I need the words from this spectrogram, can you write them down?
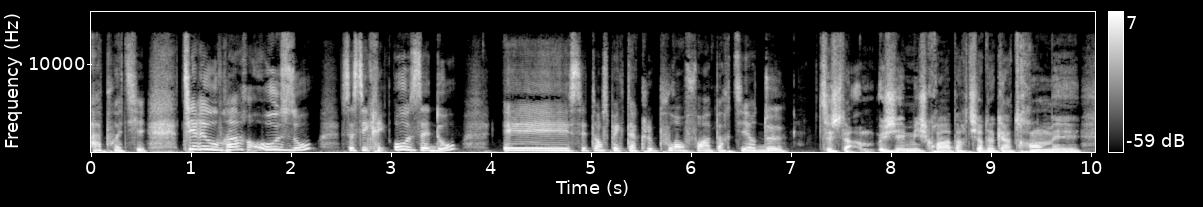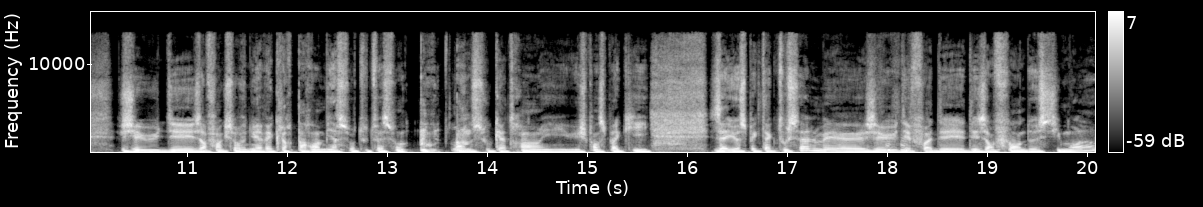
à Poitiers. Thierry Ouvrard, Ozo, ça s'écrit O-Z-O, et c'est un spectacle pour enfants à partir de c'est ça. J'ai mis, je crois, à partir de 4 ans, mais j'ai eu des enfants qui sont venus avec leurs parents, bien sûr. De toute façon, en dessous 4 ans, et je pense pas qu'ils aillent au spectacle tout seuls, mais euh, j'ai eu des fois des, des, enfants de 6 mois.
